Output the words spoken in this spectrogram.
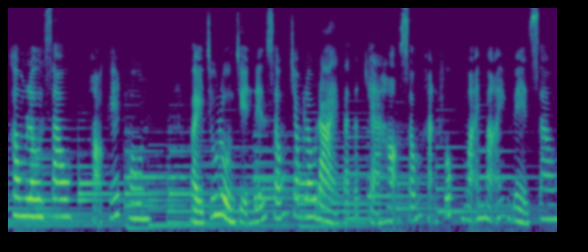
Không lâu sau, họ kết hôn. Bảy chú lùn chuyển đến sống trong lâu đài và tất cả họ sống hạnh phúc mãi mãi về sau.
